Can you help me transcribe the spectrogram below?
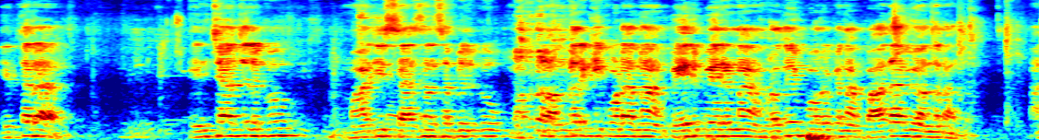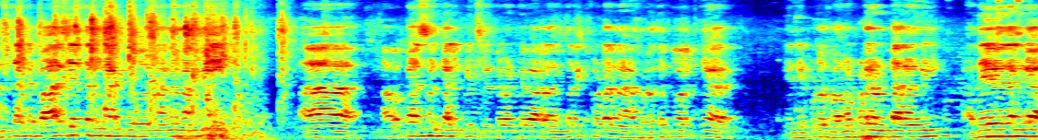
ఇతర ఇన్ఛార్జీలకు మాజీ శాసనసభ్యులకు మొత్తం అందరికీ కూడా నా పేరు పేరున హృదయపూర్వక నా పాదాభివందనాలు. అంతటి బాధ్యత నాకు నన్ను నమ్మి అవకాశం కల్పించినటువంటి వారందరికీ కూడా నా హృదయపూర్వక నేను ఎప్పుడు రుణపడి ఉంటానని. అదేవిధంగా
